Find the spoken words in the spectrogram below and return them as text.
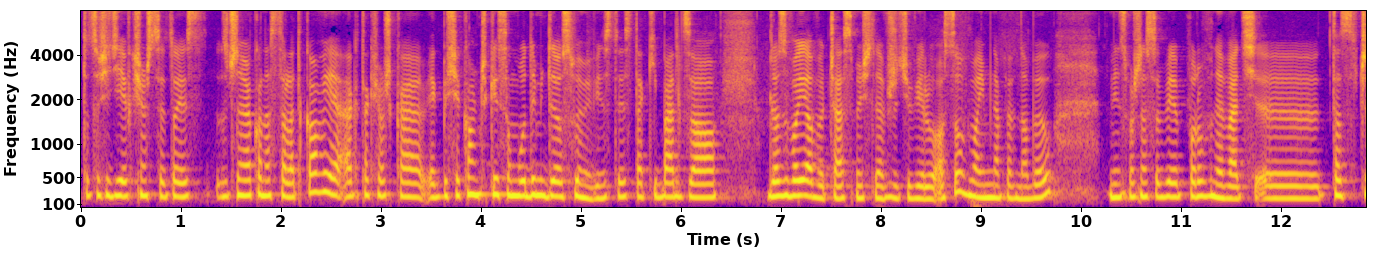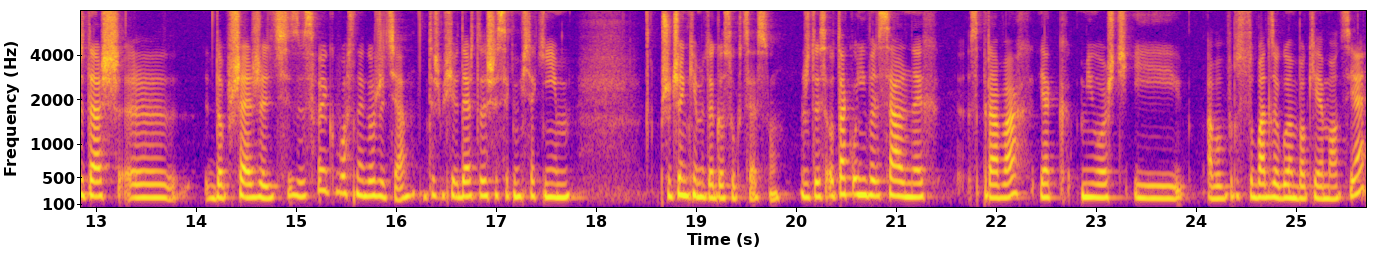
to, co się dzieje w książce, to jest, zaczyna jako nastolatkowie, a ta książka jakby się kończy, kiedy są młodymi dorosłymi, więc to jest taki bardzo rozwojowy czas, myślę, w życiu wielu osób, moim na pewno był, więc można sobie porównywać y, to, co czytasz y, do przeżyć ze swojego własnego życia. I też mi się wydaje, że to też jest jakimś takim przyczynkiem tego sukcesu, że to jest o tak uniwersalnych sprawach, jak miłość i albo po prostu bardzo głębokie emocje,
